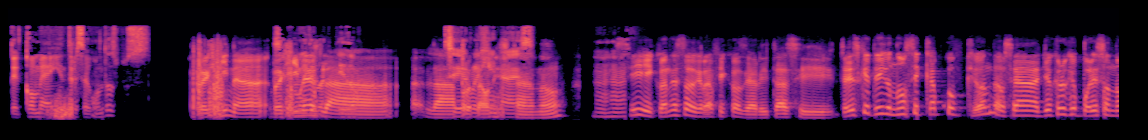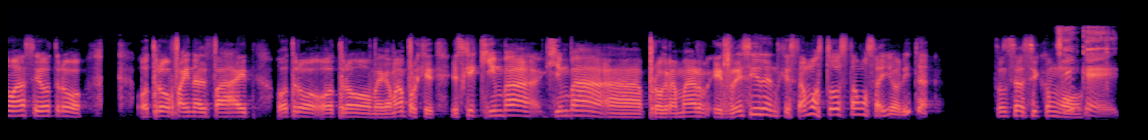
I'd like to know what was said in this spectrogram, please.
te come ahí en tres segundos, pues Regina, Regina es la, la protagonista, ¿no? Sí, con estos gráficos de ahorita sí. Es que te digo, no sé Capcom qué onda, o sea, yo creo que por eso no hace otro otro Final Fight, otro otro Mega Man porque es que quién va quién va a programar el Resident que estamos todos estamos ahí ahorita. Entonces así como Sí, que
